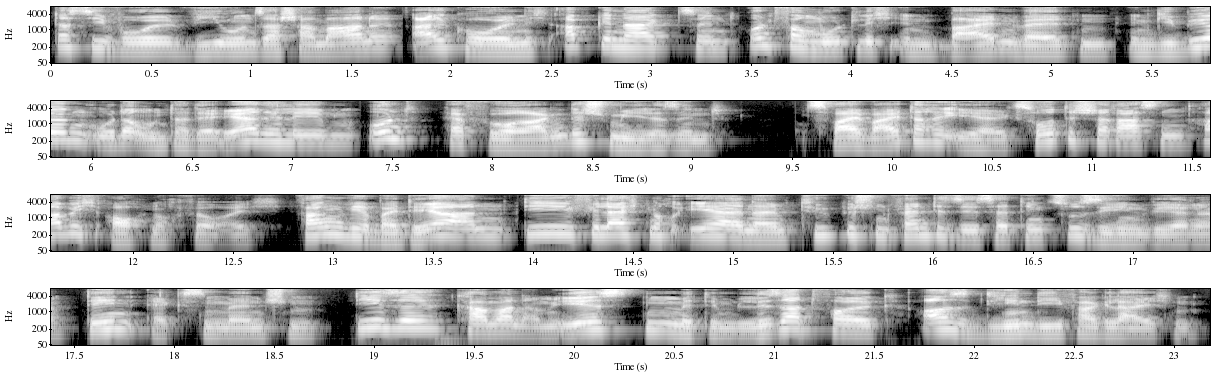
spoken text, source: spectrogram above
dass sie wohl wie unser Schamane Alkohol nicht abgeneigt sind und vermutlich in beiden Welten in Gebirgen oder unter der Erde leben und hervorragende Schmiede sind. Zwei weitere eher exotische Rassen habe ich auch noch für euch. Fangen wir bei der an, die vielleicht noch eher in einem typischen Fantasy-Setting zu sehen wäre, den Echsenmenschen. Diese kann man am ehesten mit dem Lizard-Volk aus D&D vergleichen.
